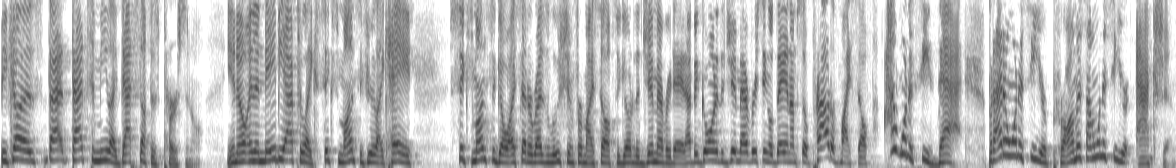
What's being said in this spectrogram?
because that that to me like that stuff is personal, you know. And then maybe after like six months, if you're like, hey six months ago, I set a resolution for myself to go to the gym every day, and I've been going to the gym every single day, and I'm so proud of myself. I want to see that, but I don't want to see your promise. I want to see your action,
